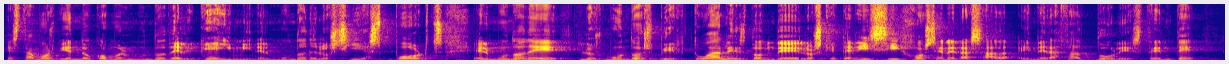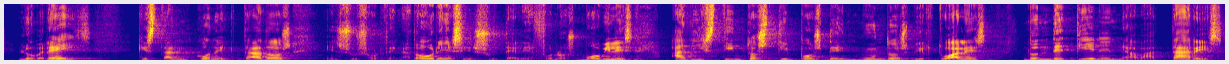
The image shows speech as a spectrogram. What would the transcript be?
estamos viendo cómo el mundo del gaming, el mundo de los eSports, el mundo de los mundos virtuales, donde los que tenéis hijos en edad, en edad adolescente, lo veréis que están conectados en sus ordenadores, en sus teléfonos móviles, a distintos tipos de mundos virtuales donde tienen avatares.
